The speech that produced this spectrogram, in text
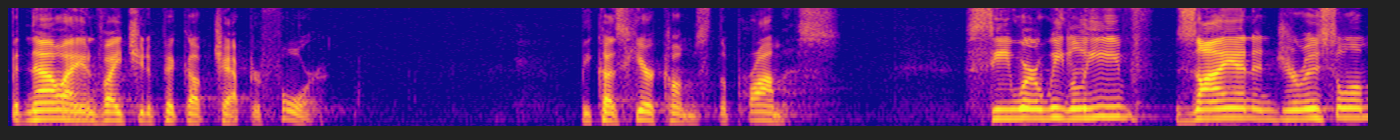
But now I invite you to pick up chapter 4 because here comes the promise. See where we leave Zion and Jerusalem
